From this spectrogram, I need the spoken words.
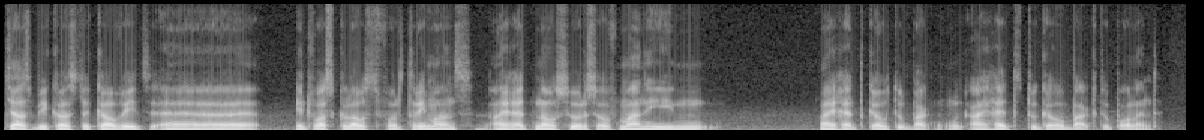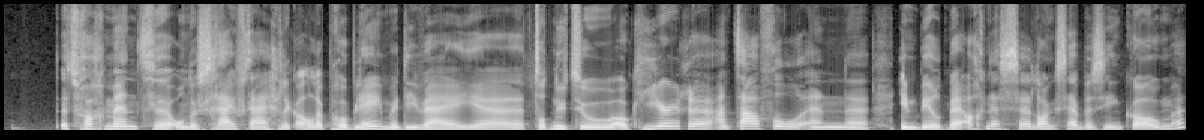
just because the COVID, uh, it was closed for three months. I had no source of money. I had go to back. I had to go back to Poland. Het fragment uh, onderschrijft eigenlijk alle problemen die wij uh, tot nu toe ook hier uh, aan tafel en in beeld bij Agnes langs hebben zien komen.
